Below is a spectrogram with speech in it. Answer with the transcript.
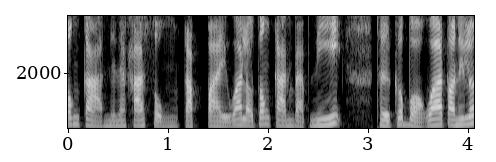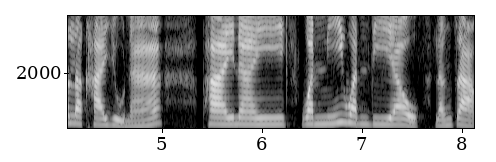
ต้องการเนี่ยนะคะ ส่งกลับไปว่าเราต้องการแบบนี้ เธอก็บอกว่าตอนนี้ลดราคาอยู่นะ ภายในวันนี้วันเดียว หลังจาก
